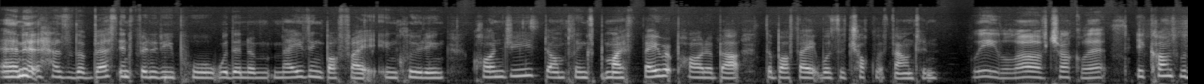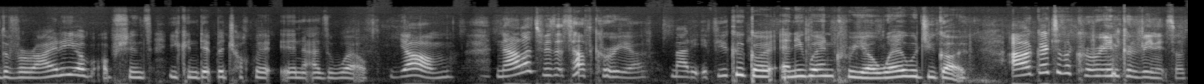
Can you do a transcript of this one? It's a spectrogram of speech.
and it has the best infinity pool with an amazing buffet, including congee, dumplings. But my favorite part about the buffet was the chocolate fountain. We love chocolate. It comes with a variety of options. You can dip the chocolate in as well. Yum. Now let's visit South Korea. Maddie, if you could go anywhere in Korea, where would you go? I'll go to the Korean convenience stores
